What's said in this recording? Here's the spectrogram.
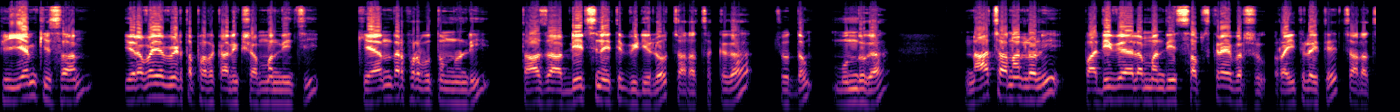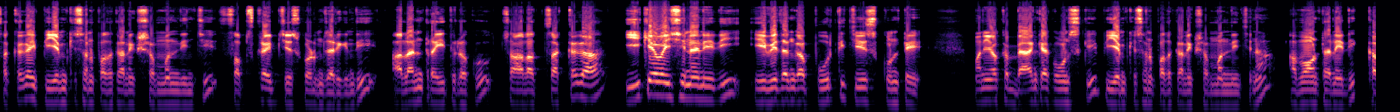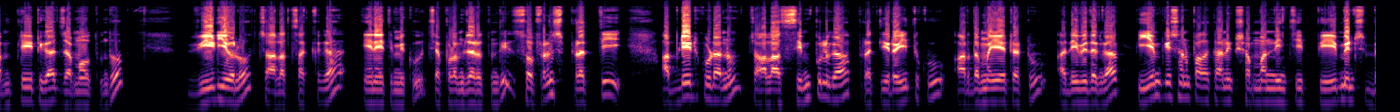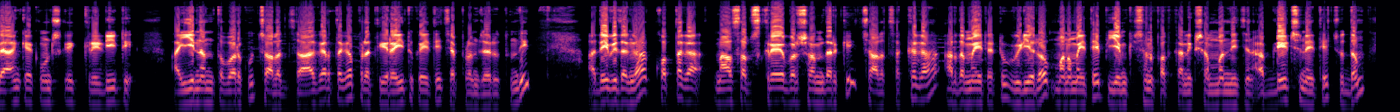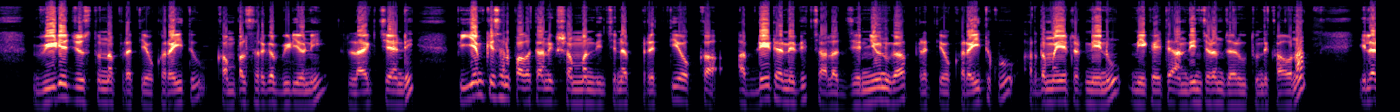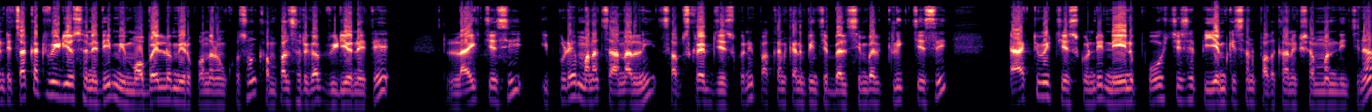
PM Kisan ఇరవై విడత పథకానికి సంబంధించి కేంద్ర ప్రభుత్వం నుండి తాజా అప్డేట్స్ని అయితే వీడియోలో చాలా చక్కగా చూద్దాం. ముందుగా నా ఛానల్లోని పదివేల మంది సబ్స్క్రైబర్స్ రైతులైతే చాలా చక్కగా ఈ పిఎం కిసాన్ పథకానికి సంబంధించి సబ్స్క్రైబ్ చేసుకోవడం జరిగింది. అలాంటి రైతులకు చాలా చక్కగా ఈకేవైసీని అనేది ఏ విధంగా పూర్తి చేసుకుంటే మన యొక్క బ్యాంక్ అకౌంట్స్కి పిఎం కిసాన్ పథకానికి సంబంధించిన అమౌంట్ అనేది కంప్లీట్గా జమ అవుతుందో వీడియోలో చాలా చక్కగా నేనైతే మీకు చెప్పడం జరుగుతుంది. సో ఫ్రెండ్స్ ప్రతి అప్డేట్ కూడాను చాలా సింపుల్గా ప్రతి రైతుకు అర్థమయ్యేటట్టు అదేవిధంగా పిఎం కిసాన్ పథకానికి సంబంధించి పేమెంట్స్ బ్యాంక్ అకౌంట్స్కి క్రెడిట్ అయినంత వరకు చాలా జాగ్రత్తగా ప్రతి రైతుకైతే చెప్పడం జరుగుతుంది. అదేవిధంగా కొత్తగా నా సబ్స్క్రైబర్స్ అందరికీ చాలా చక్కగా అర్థమయ్యేటట్టు వీడియోలో మనమైతే పిఎం కిసాన్ పథకానికి సంబంధించిన అప్డేట్స్ని అయితే చూద్దాం. వీడియో చూస్తున్న ప్రతి ఒక్క రైతు కంపల్సరిగా వీడియోని లైక్ చేయండి. పిఎం కిసాన్ పథకానికి సంబంధించిన ప్రతి ఒక్క అప్డేట్ అనేది చాలా జెన్యున్గా ప్రతి ఒక్క రైతుకు అర్థమయ్యేటట్టు నేను మీకైతే అందించడం జరుగుతుంది. కావున ఇలాంటి చక్కటి వీడియోస్ అనేది మీ మొబైల్లో మీరు పొందడం కోసం కంపల్సరిగా వీడియోని అయితే లైక్ చేసి ఇప్పుడే మన ఛానల్ని సబ్స్క్రైబ్ చేసుకొని పక్కన కనిపించే బెల్ సింబల్ క్లిక్ చేసి యాక్టివేట్ చేసుకోండి. నేను పోస్ట్ చేసే పిఎం కిసాన్ పథకానికి సంబంధించిన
